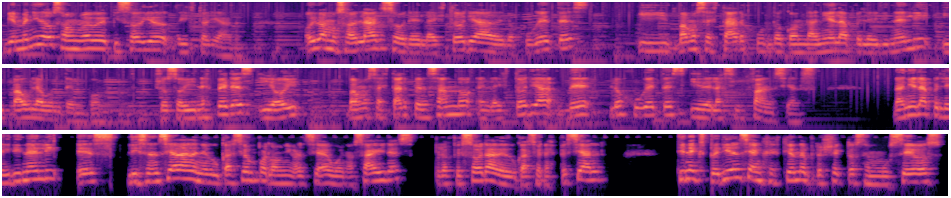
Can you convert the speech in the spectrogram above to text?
Bienvenidos a un nuevo episodio de Historiar. Hoy vamos a hablar sobre la historia de los juguetes y vamos a estar junto con Daniela Pellegrinelli y Paula Bontempo. Yo soy Inés Pérez y hoy vamos a estar pensando en la historia de los juguetes y de las infancias. Daniela Pellegrinelli es licenciada en Educación por la Universidad de Buenos Aires, profesora de Educación Especial, tiene experiencia en gestión de proyectos en museos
